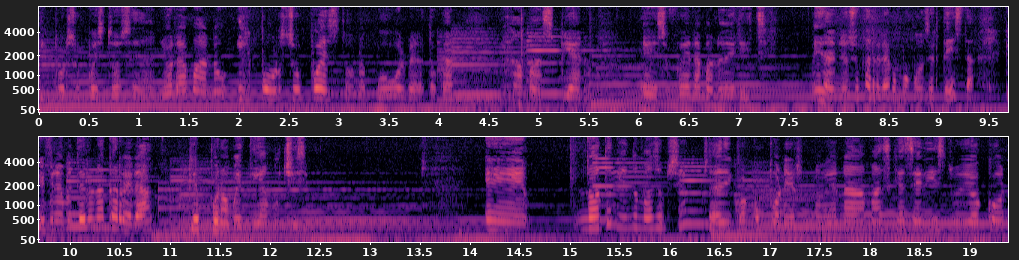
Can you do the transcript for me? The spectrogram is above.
y por supuesto se dañó la mano y por supuesto no pudo volver a tocar jamás piano. Eso fue de la mano derecha y dañó su carrera como concertista, que finalmente era una carrera que prometía muchísimo. Eh, no teniendo más opción, se dedicó a componer, no había nada más que hacer y estudió con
